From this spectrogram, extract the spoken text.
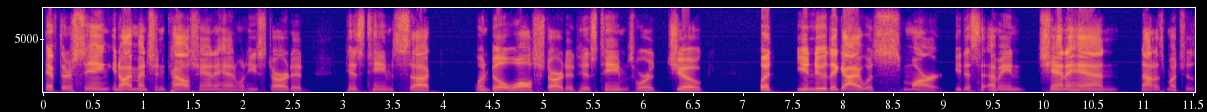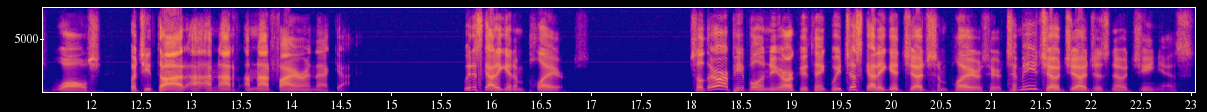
if they're seeing, you know, I mentioned Kyle Shanahan when he started, his team sucked. When Bill Walsh started, his teams were a joke. But you knew the guy was smart. You just, I mean, Shanahan, not as much as Walsh, but you thought, I'm not, I'm not firing that guy. We just got to get him players. So there are people in New York who think we just got to get Judge some players here. To me, Joe Judge is no genius.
